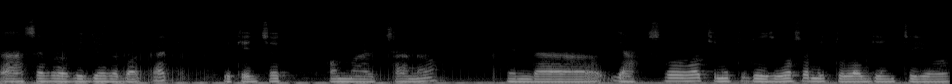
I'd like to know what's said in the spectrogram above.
uh, several videos about that. You can check on my channel. And uh, yeah so what you need to do is you also need to log into your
